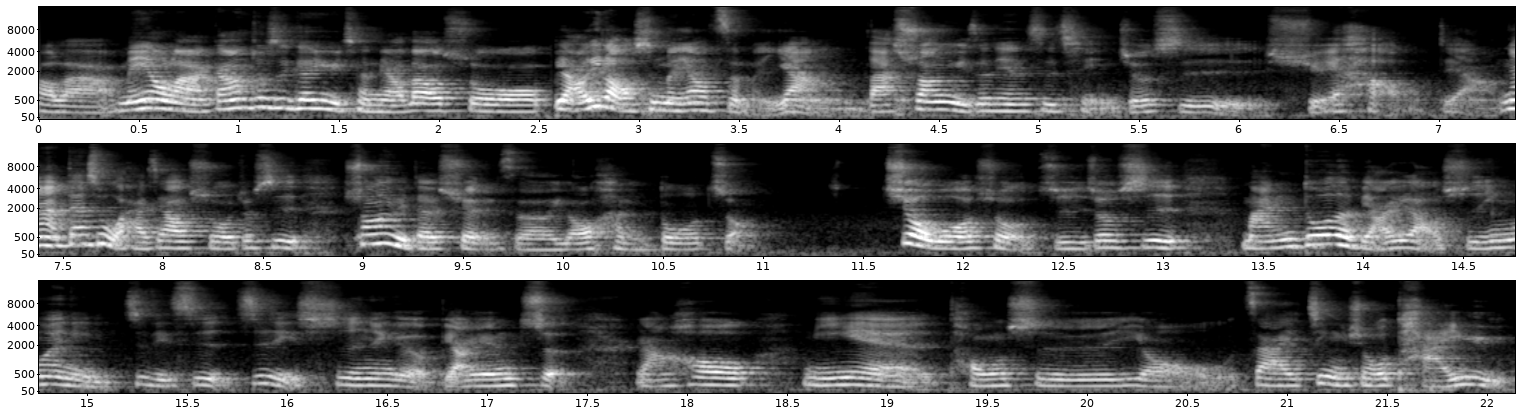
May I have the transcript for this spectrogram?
好啦，没有啦，刚刚就是跟雨辰聊到说，表意老师们要怎么样把双语这件事情就是学好，这样。那但是我还是要说，就是双语的选择有很多种。就我所知，就是蛮多的表意老师，因为你自己是自己是那个表演者，然后你也同时有在进修台语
